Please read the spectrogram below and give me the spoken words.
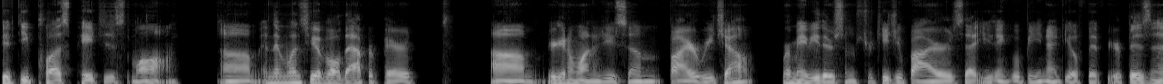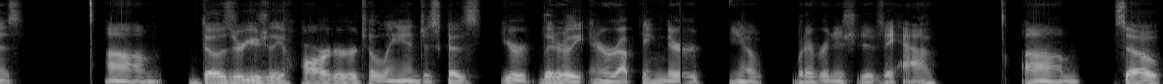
50 plus pages long. Um, and then once you have all that prepared, um, you're going to want to do some buyer reach out where maybe there's some strategic buyers that you think will be an ideal fit for your business. Um, those are usually harder to land just because you're literally interrupting their, you know, whatever initiatives they have. Um, so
